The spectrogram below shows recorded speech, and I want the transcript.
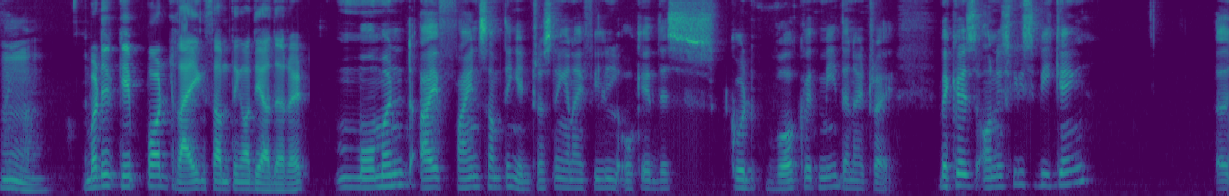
hmm. but you keep on trying something or the other right moment I find something interesting and I feel okay, this could work with me, then I try. Because honestly speaking, uh,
